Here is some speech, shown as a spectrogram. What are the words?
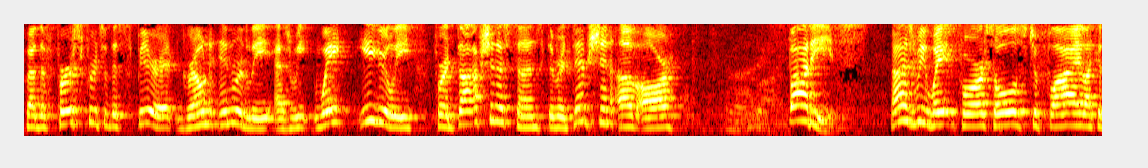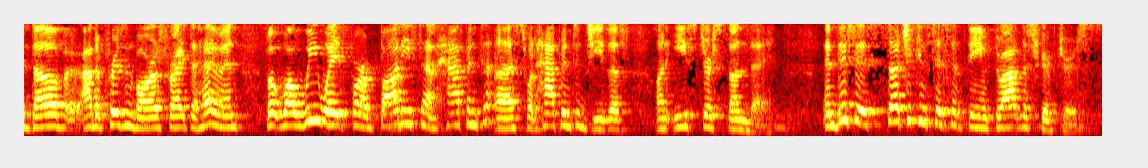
who have the first fruits of the Spirit, groan inwardly as we wait eagerly for adoption as sons, the redemption of our bodies. Not as we wait for our souls to fly like a dove out of prison bars right to heaven, but while we wait for our bodies to have happened to us what happened to Jesus on Easter Sunday. And this is such a consistent theme throughout the scriptures.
